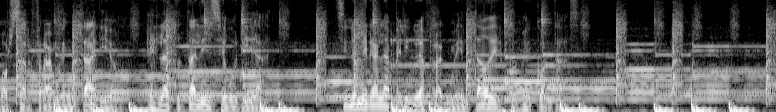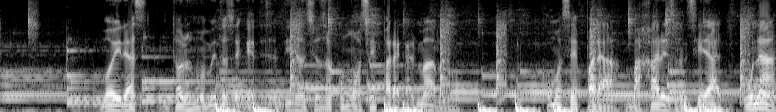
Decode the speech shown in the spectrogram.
por ser fragmentario, es la total inseguridad. Si no, mirá la película fragmentado y después me contás. Vos dirás en todos los momentos en que te sentís ansioso cómo haces para calmarlo. Cómo haces para bajar esa ansiedad. Una,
